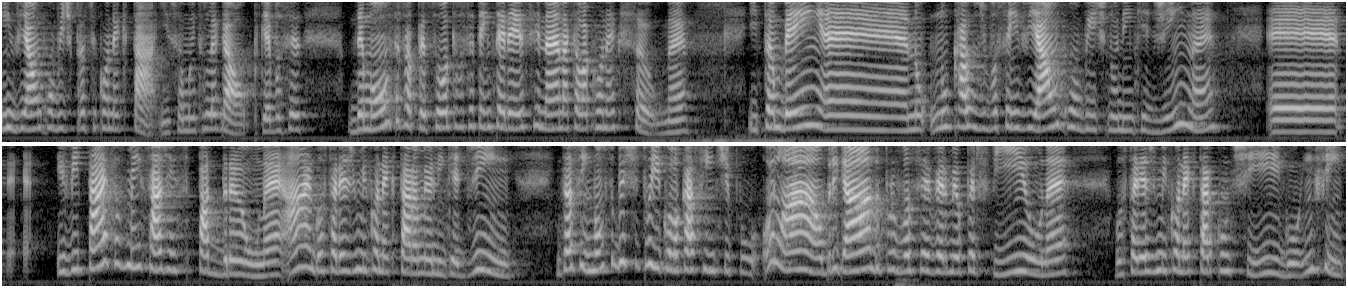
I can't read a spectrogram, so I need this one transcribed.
enviar um convite para se conectar. Isso é muito legal, porque você demonstra para a pessoa que você tem interesse né, naquela conexão, né? E também, é, no, no caso de você enviar um convite no LinkedIn, né? É, evitar essas mensagens padrão, né? Ah, gostaria de me conectar ao meu LinkedIn. Então, assim, vamos substituir, colocar assim, tipo, olá, obrigado por você ver meu perfil, né? Gostaria de me conectar contigo. Enfim,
